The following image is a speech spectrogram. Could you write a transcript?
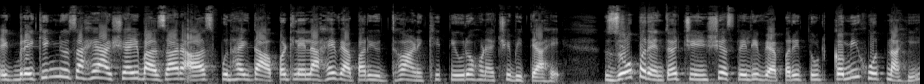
एक ब्रेकिंग न्यूज आहे. आशियाई बाजार आज पुन्हा एकदा आपटलेला आहे. व्यापार युद्ध आणखी तीव्र होण्याची भीती आहे. जोपर्यंत चीनशी असलेली व्यापारी तूट कमी होत नाही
